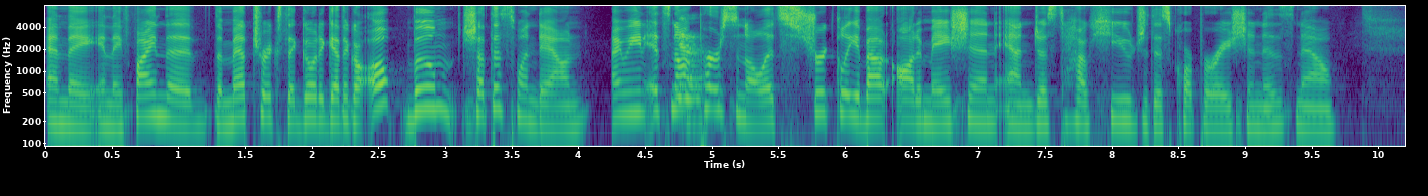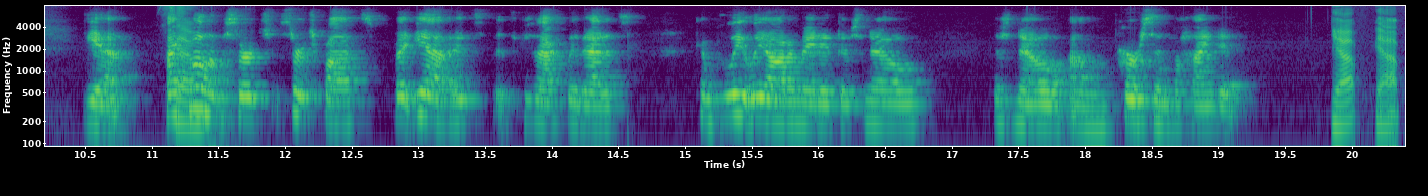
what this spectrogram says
and they and they find the the metrics that go together go oh boom shut this one down i mean it's not yeah. personal it's strictly about automation and just how huge this corporation is now yeah so, I call them search search bots, but yeah, it's it's exactly that. It's completely automated. There's no there's no um, person behind it. Yep, yep.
